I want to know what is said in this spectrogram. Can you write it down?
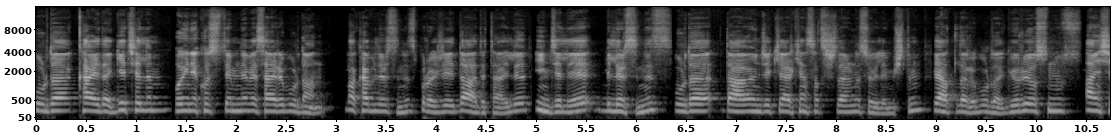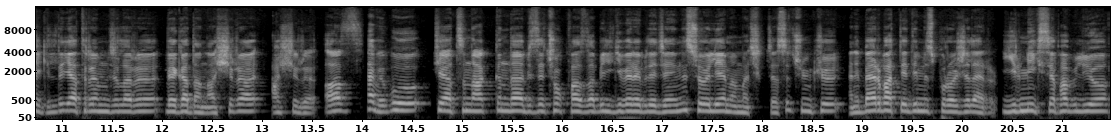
Burada kayda geçelim. Coin ekosistemine vesaire buradan bakabilirsiniz. Projeyi daha detaylı inceleyebilirsiniz. Burada daha önceki erken satışlarını söylemiştim. Fiyatları burada görüyorsunuz. Aynı şekilde yatırımcıları Vega'dan aşırı aşırı az. Tabi bu fiyatın hakkında bize çok fazla bilgi verebileceğini söyleyemem açıkçası. Çünkü hani berbat dediğimiz projeler 20x yapabiliyor.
